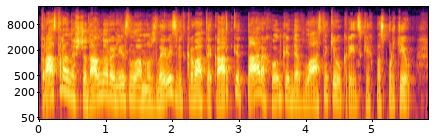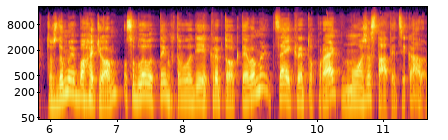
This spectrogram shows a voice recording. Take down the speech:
Трастра нещодавно релізнула можливість відкривати картки та рахунки для власників українських паспортів. Тож, думаю, багатьом, особливо тим, хто володіє криптоактивами, цей криптопроект може стати цікавим.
